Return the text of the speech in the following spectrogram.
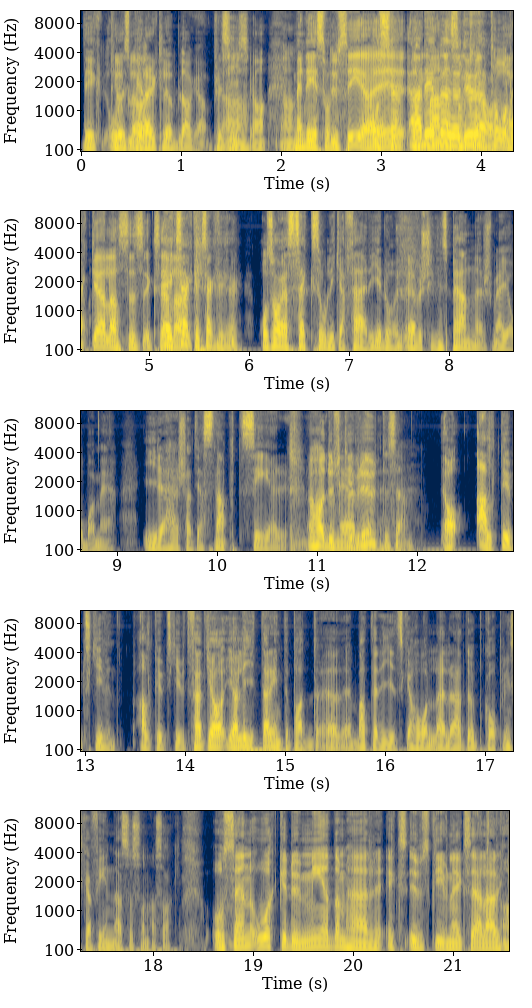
det är Klubblag. spelare i klubblag, ja. Precis, ja. ja. Men det är så, Du ser, jag Och sen- är ja, det är mannen som du- kan ja. tolka Lasses excel Exakt, exakt, exakt. Och så har jag sex olika färger då, överstrykningspennor som jag jobbar med i det här så att jag snabbt ser. Jaha, du jag skriver ut det sen? Ja, alltid utskriven. Alltid utskrivet. För att jag, jag litar inte på att eh, batteriet ska hålla eller att uppkoppling ska finnas och sådana saker. Och sen åker du med de här ex utskrivna Excel-arken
